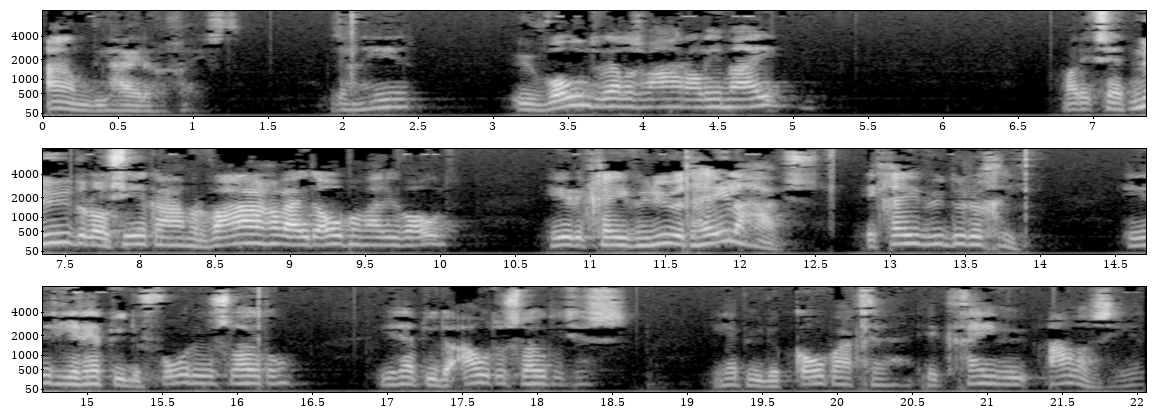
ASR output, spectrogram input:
aan die Heilige Geest. Zeggen, Heer, u woont weliswaar al in mij, maar ik zet nu de logeerkamer wagenwijd open waar u woont. Heer, ik geef u nu het hele huis. Ik geef u de regie. Heer, hier hebt u de voordeursleutel. Hier hebt u de autosleuteltjes. Hier hebt u de koopakte. Ik geef u alles, Heer.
